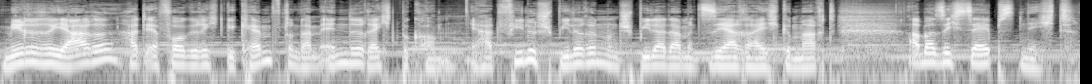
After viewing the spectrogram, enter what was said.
Mehrere Jahre hat er vor Gericht gekämpft und am Ende Recht bekommen. Er hat viele Spielerinnen und Spieler damit sehr reich gemacht, aber sich selbst nicht.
